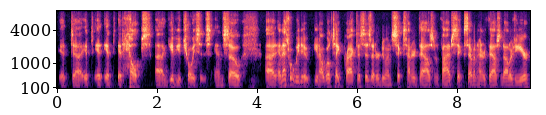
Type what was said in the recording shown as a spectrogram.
it uh, it, it it helps uh, give you choices, and so, uh, and that's what we do. You know, we'll take practices that are doing six hundred thousand, five, six, seven hundred thousand dollars a year,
